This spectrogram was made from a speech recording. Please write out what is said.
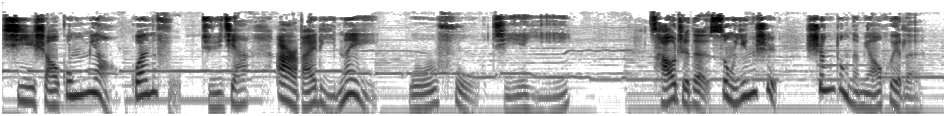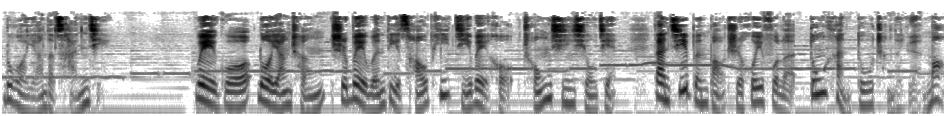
西烧宫庙官府居家二百里内，无复皆夷。曹植的《宋应氏》生动地描绘了洛阳的惨景。魏国洛阳城是魏文帝曹丕即位后重新修建，但基本保持恢复了东汉都城的原貌。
